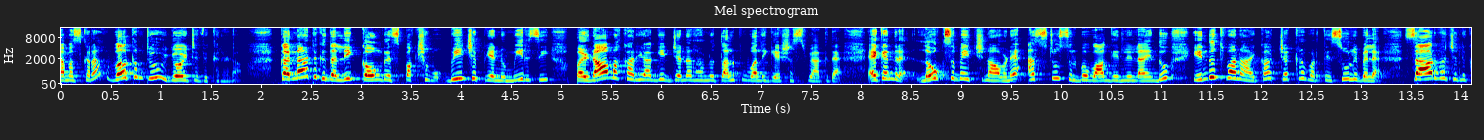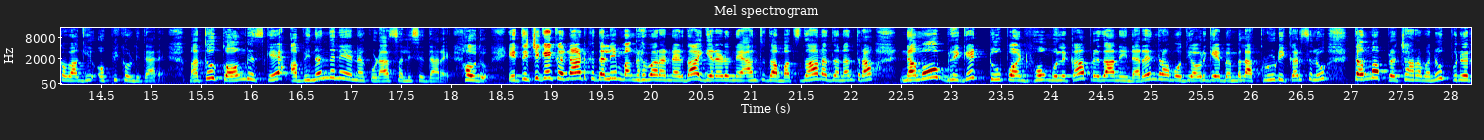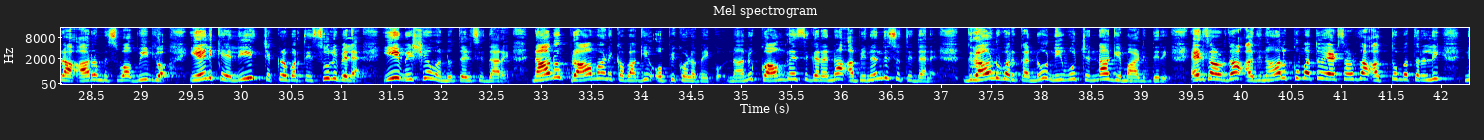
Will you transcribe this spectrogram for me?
ನಮಸ್ಕಾರ welcome to yoyo TV Kannada. ಕರ್ನಾಟಕದಲ್ಲಿ ಕಾಂಗ್ರೆಸ್ ಪಕ್ಷವು ಬಿಜೆಪಿಯನ್ನು ಮೀರಿಸಿ ಪರಿಣಾಮಕಾರಿಯಾಗಿ ಜನರನ್ನು ತಲುಪುವಲ್ಲಿ ಯಶಸ್ವಿಯಾಗಿದೆ. ಏಕೆಂದರೆ ಲೋಕಸಭೆ ಚುನಾವಣೆ ಅಷ್ಟು ಸುಲಭವಾಗಿರಲಿಲ್ಲ ಎಂದು ಹಿಂದುತ್ವ ನಾಯಕ ಚಕ್ರವರ್ತಿ ಸೂಲಿಬೆಲೆ ಸಾರ್ವಜನಿಕವಾಗಿ ಒಪ್ಪಿಕೊಂಡಿದ್ದಾರೆ ಮತ್ತು ಕಾಂಗ್ರೆಸ್ಗೆ ಅಭಿನಂದನೆಯನ್ನು ಕೂಡ ಸಲ್ಲಿಸಿದ್ದಾರೆ. ಹೌದು, ಇತ್ತೀಚೆಗೆ ಕರ್ನಾಟಕದಲ್ಲಿ ಮಂಗಳವಾರ ನಡೆದ ಎರಡನೇ ಹಂತದ ಮತದಾನದ ನಂತರ ನಮೋ ಬ್ರಿಗೇಡ್ ಟೂ ಪಾಯಿಂಟ್ ಹೋ ಮೂಲಕ ಪ್ರಧಾನಿ ನರೇಂದ್ರ ಮೋದಿ ಅವರಿಗೆ ಬೆಂಬಲ ಕ್ರೋಢೀಕರಿಸಲು ತಮ್ಮ ಪ್ರಚಾರವನ್ನು ಪುನರ ಆರಂಭಿಸುವ ವಿಡಿಯೋ ಹೇಳಿಕೆಯಲ್ಲಿ ಚಕ್ರವರ್ತಿ ಸುಲುಬೆಲೆ ಈ ವಿಷಯವನ್ನು ತಿಳಿಸಿದ್ದಾರೆ. ನಾನು ಪ್ರಾಮಾಣಿಕವಾಗಿ ಒಪ್ಪಿಕೊಳ್ಳಬೇಕು. ನಾನು ಕಾಂಗ್ರೆಸ್ಸಿಗರನ್ನ ಅಭಿನಂದಿಸುತ್ತಿದ್ದೇನೆ. ಗ್ರೌಂಡ್ ವರ್ಕ್ ಅನ್ನು ನೀವು ಚೆನ್ನಾಗಿ ಮಾಡಿದ್ದೀರಿ. ಎರಡ್ ಮತ್ತು ಎರಡ್ ಸಾವಿರದ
